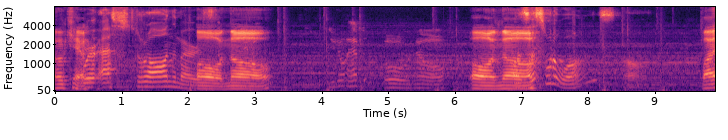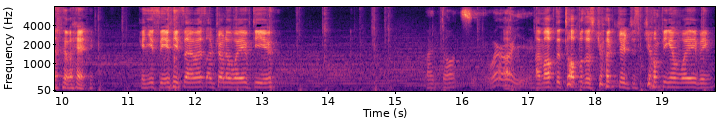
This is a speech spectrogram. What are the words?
Okay. We're astronomers. Oh no. You don't have to. Oh no. Oh no. Oh, is this what it was? Oh. By the way, can you see me, Samus? I'm trying to wave to you. I don't see. you. Where I- are you? I'm up the top of the structure, just jumping and waving.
